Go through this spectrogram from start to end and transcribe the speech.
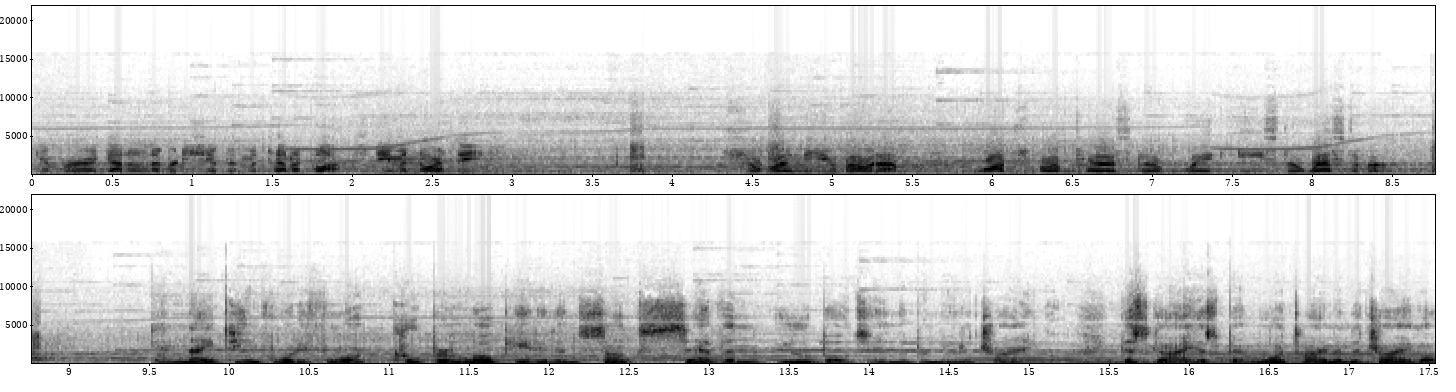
Skipper, I got a Liberty ship at my 10 o'clock, steaming northeast. She'll bring the U-boat up. Watch for a periscope wake east or west of her. In 1944, Cooper located and sunk seven U-boats in the Bermuda Triangle. This guy has spent more time in the Triangle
